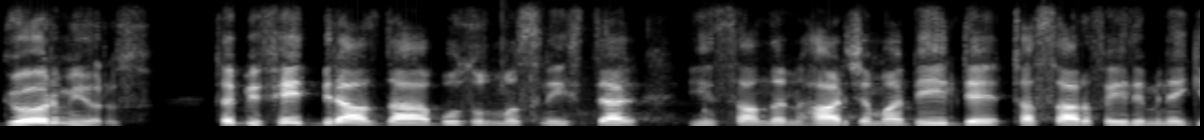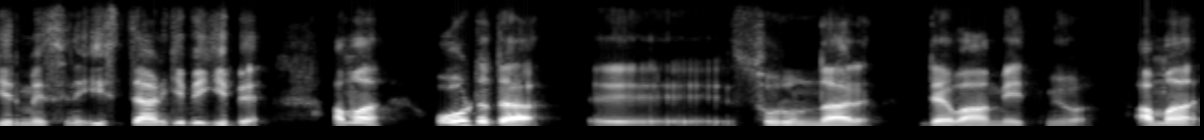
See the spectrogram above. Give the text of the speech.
görmüyoruz. Tabii Fed biraz daha bozulmasını ister, insanların harcama değil de tasarruf eğilimine girmesini ister gibi gibi. Ama orada da e, sorunlar devam etmiyor. Ama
